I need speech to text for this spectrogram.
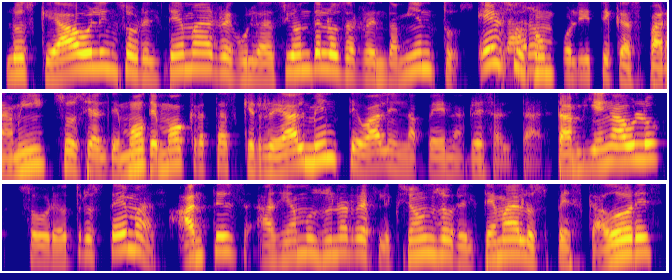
los que hablen sobre el tema de regulación de los arrendamientos, esos son políticas para mí socialdemócratas que realmente valen la pena resaltar. También hablo sobre otros temas. Antes hacíamos una reflexión sobre el tema de los pescadores,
